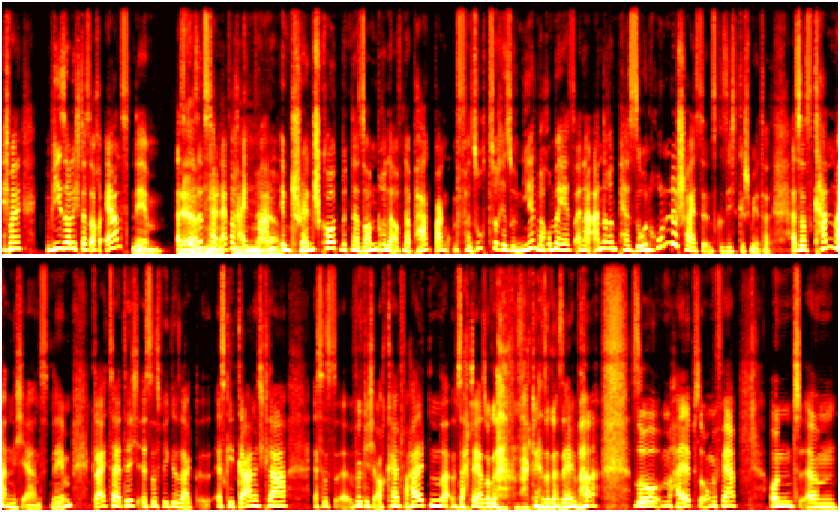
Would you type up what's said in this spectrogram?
ich meine, wie soll ich das auch ernst nehmen? Also Ja, da sitzt halt mhm, einfach ein mhm, Mann ja, im Trenchcoat mit einer Sonnenbrille auf einer Parkbank und versucht zu resonieren, warum er jetzt einer anderen Person Hundescheiße ins Gesicht geschmiert hat. Also das kann man nicht ernst nehmen. Gleichzeitig ist es, wie gesagt, es geht gar nicht klar. Es ist äh, wirklich auch kein Verhalten, sagt er ja sogar, sagt er sogar selber, so halb, so ungefähr. Und ähm,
